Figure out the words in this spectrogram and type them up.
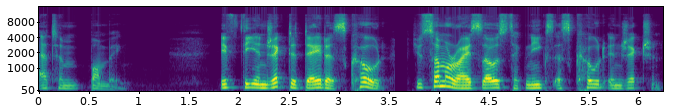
atom bombing. If the injected data is code, you summarize those techniques as code injection.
